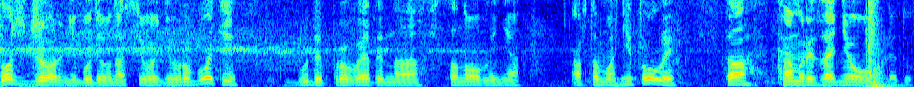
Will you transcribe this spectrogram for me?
Dodge Journey буде у нас сьогодні в роботі. Буде проведено встановлення автомагнітоли та камери заднього огляду.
